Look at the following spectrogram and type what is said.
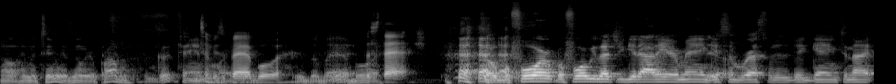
Oh, him and Timmy is gonna be a problem. Good tandem. Timmy's a bad boy. He's a bad boy. The stash. So before before we let you get out of here, man, get some rest for this big game tonight.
